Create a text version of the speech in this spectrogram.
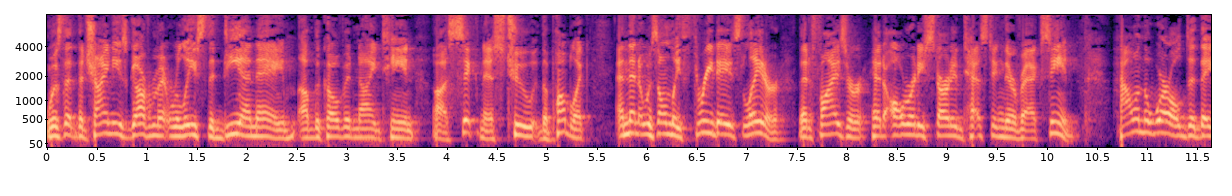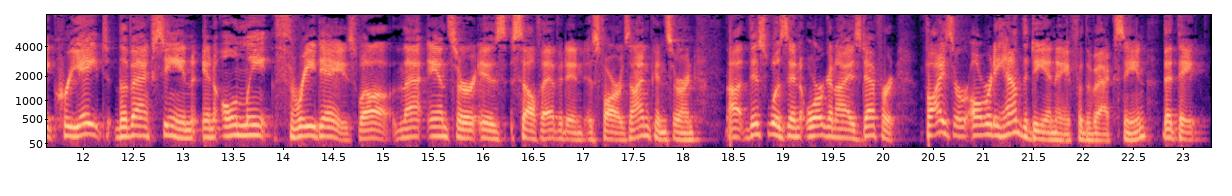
was that the Chinese government released the DNA of the COVID-19 uh, sickness to the public. And then it was only three days later that Pfizer had already started testing their vaccine. How in the world did they create the vaccine in only three days? Well, that answer is self-evident as far as I'm concerned. Uh, this was an organized effort. Pfizer already had the DNA for the vaccine that they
